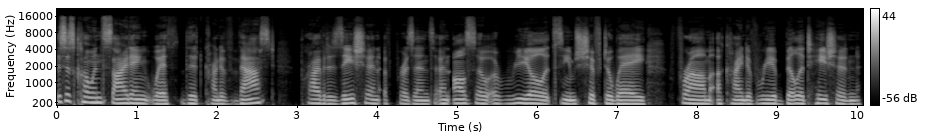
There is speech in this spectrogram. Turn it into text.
This is coinciding with the kind of vast privatization of prisons and also a real, it seems, shift away from a kind of rehabilitation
